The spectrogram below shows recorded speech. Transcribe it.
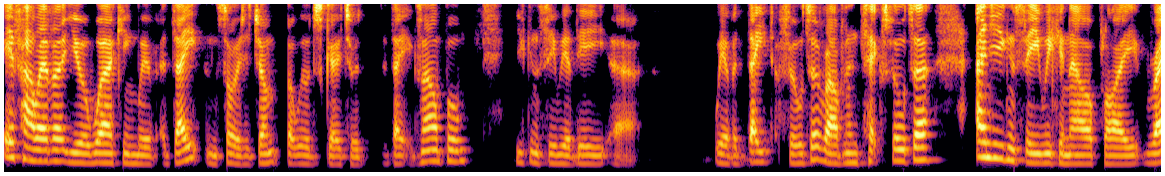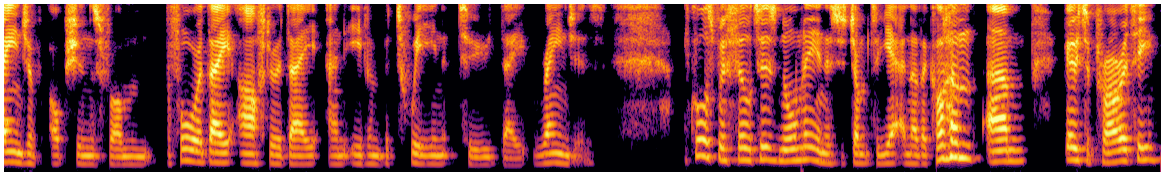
If, however, you're working with a date, and sorry to jump, but we'll just go to a date example, you can see we have the uh, we have a date filter rather than text filter, and you can see we can now apply range of options from before a day, after a day, and even between two date ranges. Of course, with filters normally, and let's just jump to yet another column, um, go to priority.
